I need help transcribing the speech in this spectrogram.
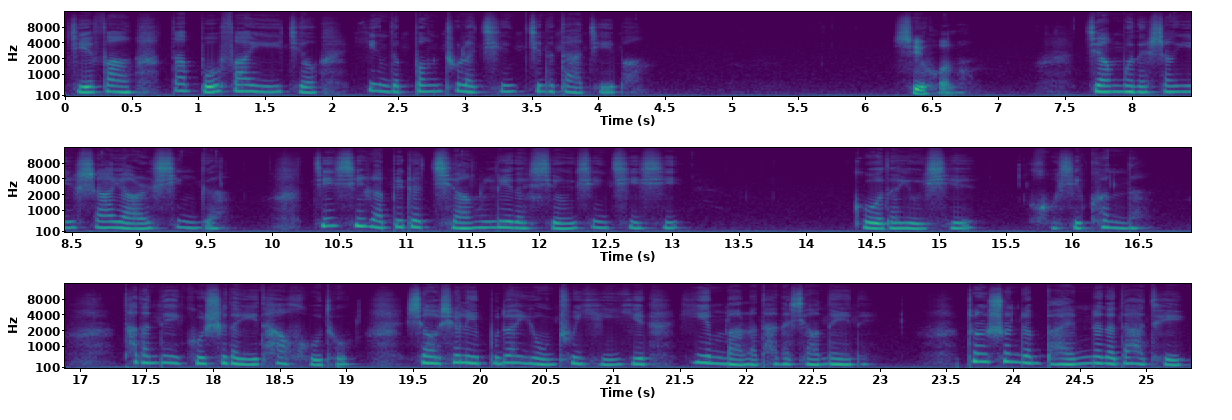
解放那勃发已久、硬的绷出了青筋的大鸡巴。喜欢吗？江木的声音沙哑而性感。金熙然被这强烈的雄性气息裹得有些呼吸困难，他的内裤湿得一塌糊涂，小穴里不断涌出银液，溢满了他的小内内，正顺着白嫩的大腿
